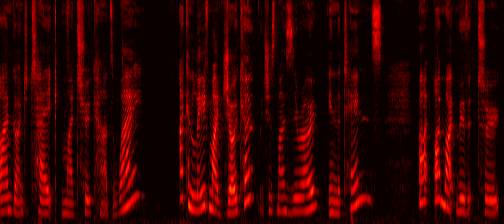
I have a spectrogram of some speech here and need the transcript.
I'm going to take my two cards away. I can leave my joker, which is my zero, in the tens, but I might move it to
